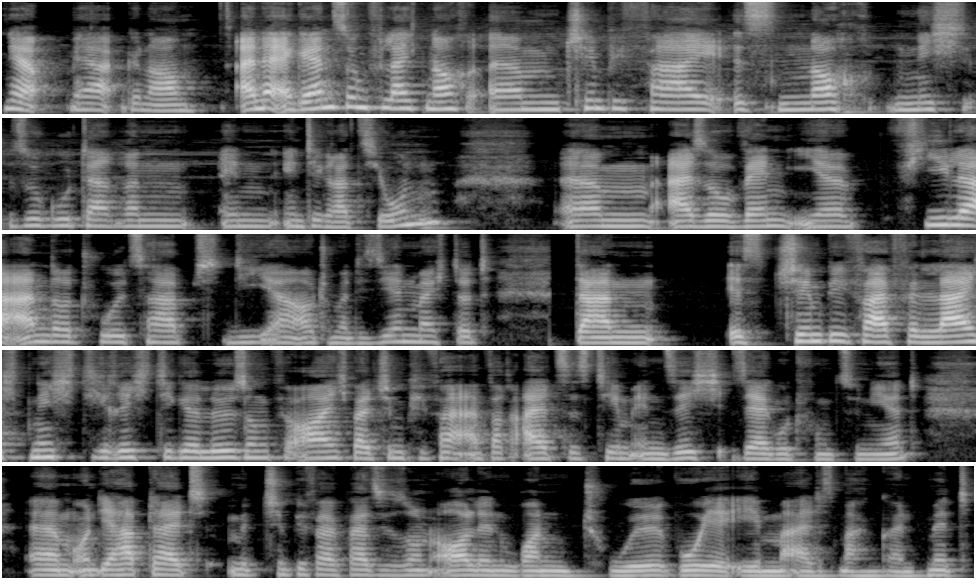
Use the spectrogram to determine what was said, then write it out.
Ja, ja, genau. Eine Ergänzung vielleicht noch, ähm, Chimpify ist noch nicht so gut darin in Integrationen. Ähm, also wenn ihr viele andere Tools habt, die ihr automatisieren möchtet, dann ist Chimpify vielleicht nicht die richtige Lösung für euch, weil Chimpify einfach als System in sich sehr gut funktioniert. Ähm, und ihr habt halt mit Chimpify quasi so ein All-in-One-Tool, wo ihr eben alles machen könnt mit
